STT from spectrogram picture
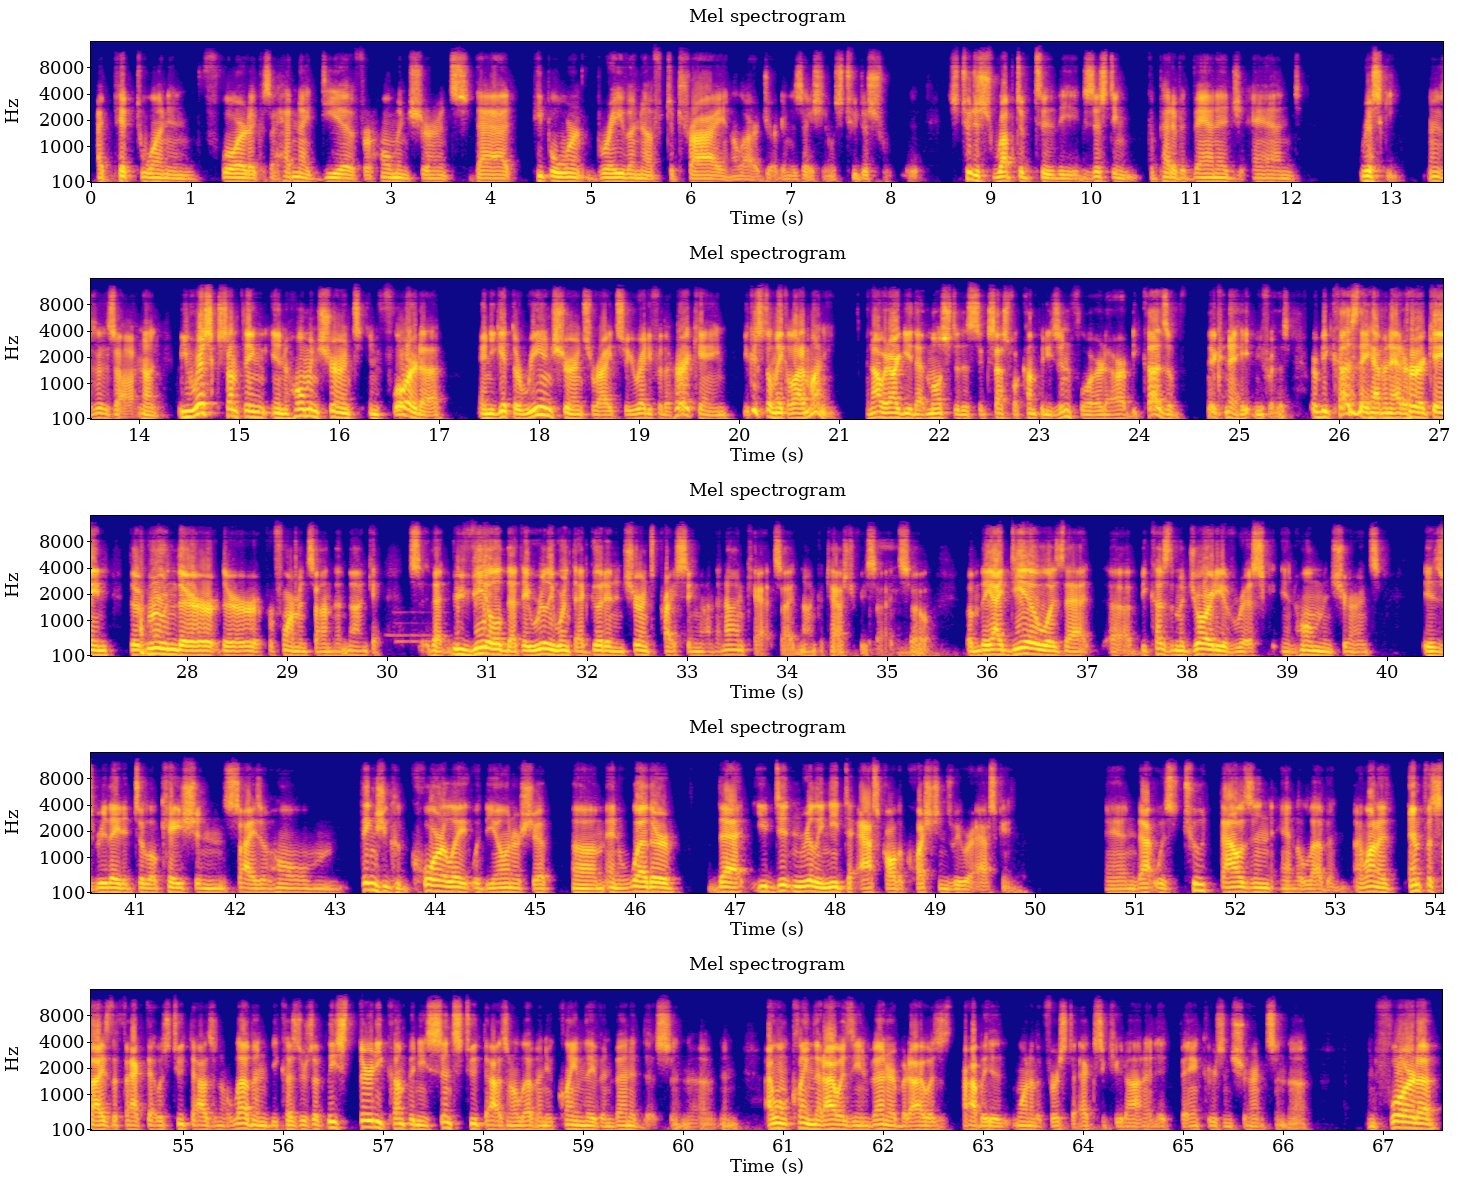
I picked one in Florida because I had an idea for home insurance that people weren't brave enough to try in a large organization. It was too dis- it's too disruptive to the existing competitive advantage and risky. No, you risk something in home insurance in Florida and you get the reinsurance right, so you're ready for the hurricane, you can still make a lot of money. And I would argue that most of the successful companies in Florida are because of they're going to hate me for this, or because they haven't had a hurricane that ruined their their performance on the non-cat that revealed that they really weren't that good in insurance pricing on the non-cat side, non-catastrophe side. So um, the idea was that uh, because the majority of risk in home insurance is related to location, size of home, things you could correlate with the ownership, um, and whether that you didn't really need to ask all the questions we were asking and that was 2011. I want to emphasize the fact that was 2011 because there's at least 30 companies since 2011 who claim they've invented this, and, uh, and I won't claim that I was the inventor, but I was probably one of the first to execute on it at Bankers Insurance in uh, in Florida.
